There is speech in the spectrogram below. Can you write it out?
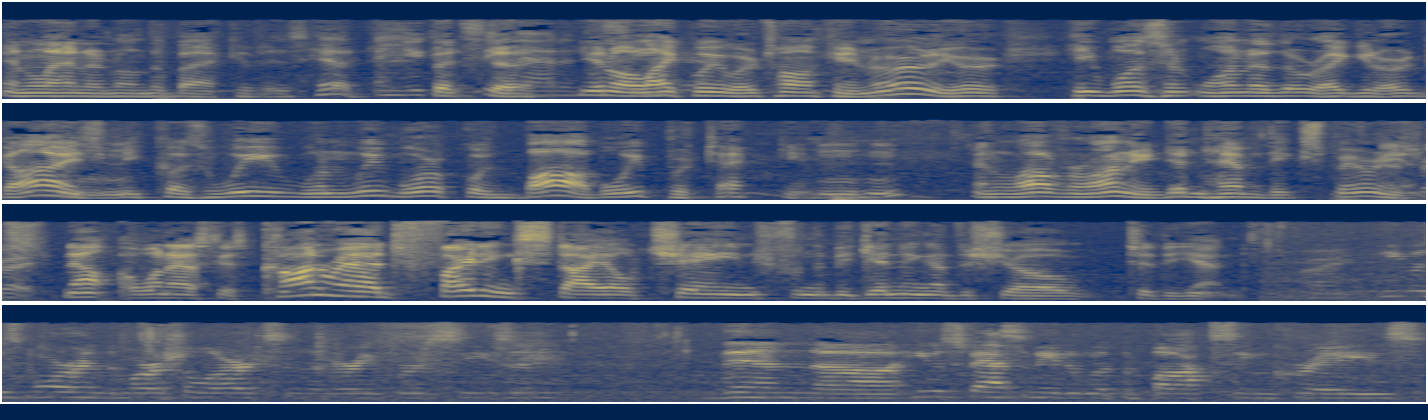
and landed on the back of his head. And you can but, see uh, that in you the know, scene. like we were talking earlier, he wasn't one of the regular guys Mm-hmm. because we, when we work with Bob, we protect him. Mm-hmm. And Lavarani didn't have the experience. That's right. Now, I want to ask this. Conrad's fighting style changed from the beginning of the show to the end. Right. He was more in the martial arts in the very first season. Then uh, he was fascinated with the boxing craze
